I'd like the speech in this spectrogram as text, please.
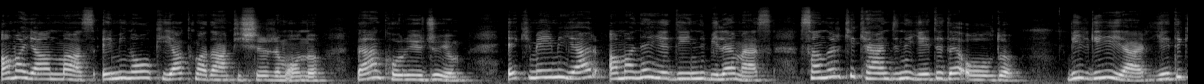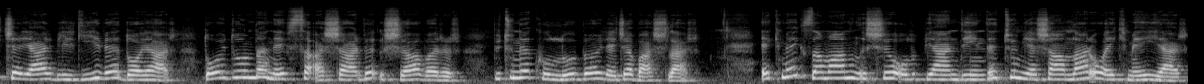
Ama yanmaz. Emin ol ki yakmadan pişiririm onu. Ben koruyucuyum. Ekmeğimi yer ama ne yediğini bilemez. Sanır ki kendini yedi de oldu. Bilgiyi yer, yedikçe yer bilgiyi ve doyar. Doyduğunda nefsi aşar ve ışığa varır. Bütüne kulluğu böylece başlar. Ekmek zamanın ışığı olup yendiğinde tüm yaşamlar o ekmeği yer.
